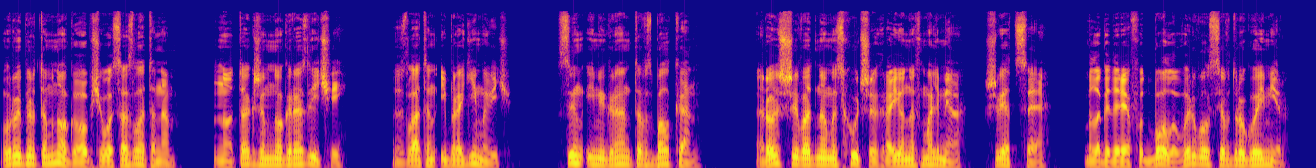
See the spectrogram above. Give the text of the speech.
У Роберта много общего со Златаном, но также много различий. Златан Ибрагимович – сын иммигрантов с Балкан, росший в одном из худших районов Мальмё, Швеция. Благодаря футболу вырвался в другой мир.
